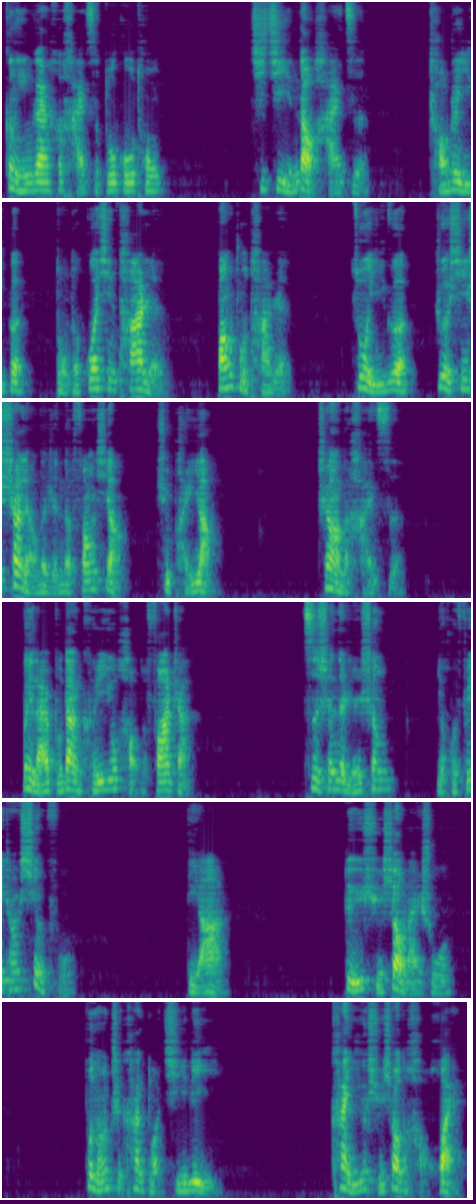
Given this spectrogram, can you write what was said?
更应该和孩子多沟通，积极引导孩子朝着一个懂得关心他人、帮助他人、做一个热心善良的人的方向去培养。这样的孩子，未来不但可以有好的发展，自身的人生也会非常幸福。第二，对于学校来说，不能只看短期利益，看一个学校的好坏，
